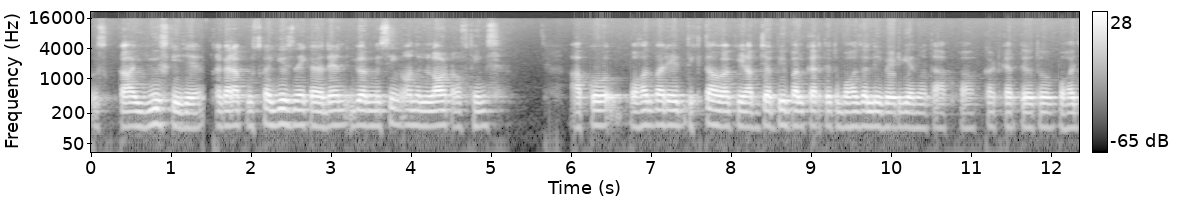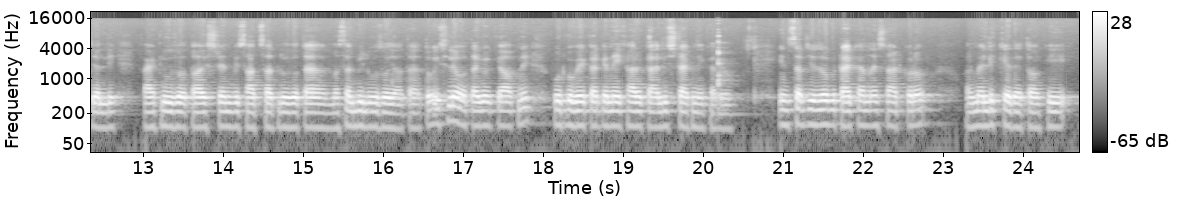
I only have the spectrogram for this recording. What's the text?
उसका यूज़ कीजिए। अगर आप उसका यूज़ नहीं कर then you are missing on a lot of things आपको बहुत बार ये दिखता होगा कि आप जब भी बल्क करते हो तो बहुत जल्दी वेट गेन होता है, आपका कट करते हो तो बहुत जल्दी फैट लूज़ होता है स्ट्रेंथ भी साथ साथ लूज़ होता है मसल भी लूज़ हो जाता है। तो इसलिए होता है क्योंकि आपने फ़ूड को वेट करके नहीं खा रहे हो कैलोरीज ट्रैक नहीं कर रहे हो। इन सब चीज़ों को ट्रैक करना स्टार्ट करो और मैं लिख के देता हूँ कि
